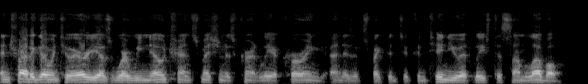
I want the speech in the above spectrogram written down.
and try to go into areas where we know transmission is currently occurring and is expected to continue at least to some level.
